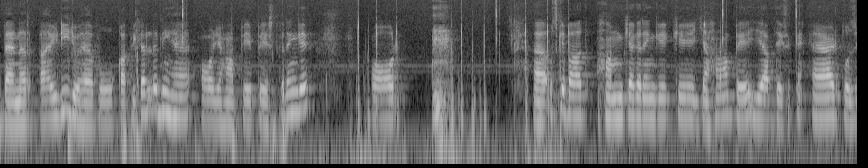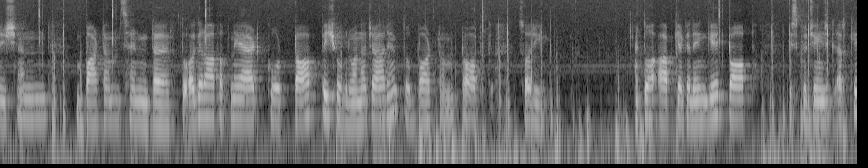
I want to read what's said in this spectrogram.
बैनर आईडी जो है वो कॉपी कर लेनी है और यहाँ पे पेस्ट करेंगे और आ, उसके बाद हम क्या करेंगे कि यहाँ पे ये आप देख सकते हैं ऐड पोजीशन बॉटम सेंटर तो अगर आप अपने ऐड को टॉप पे शो करवाना चाह रहे हैं तो बॉटम टॉप सॉरी तो आप क्या करेंगे टॉप इसको चेंज करके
